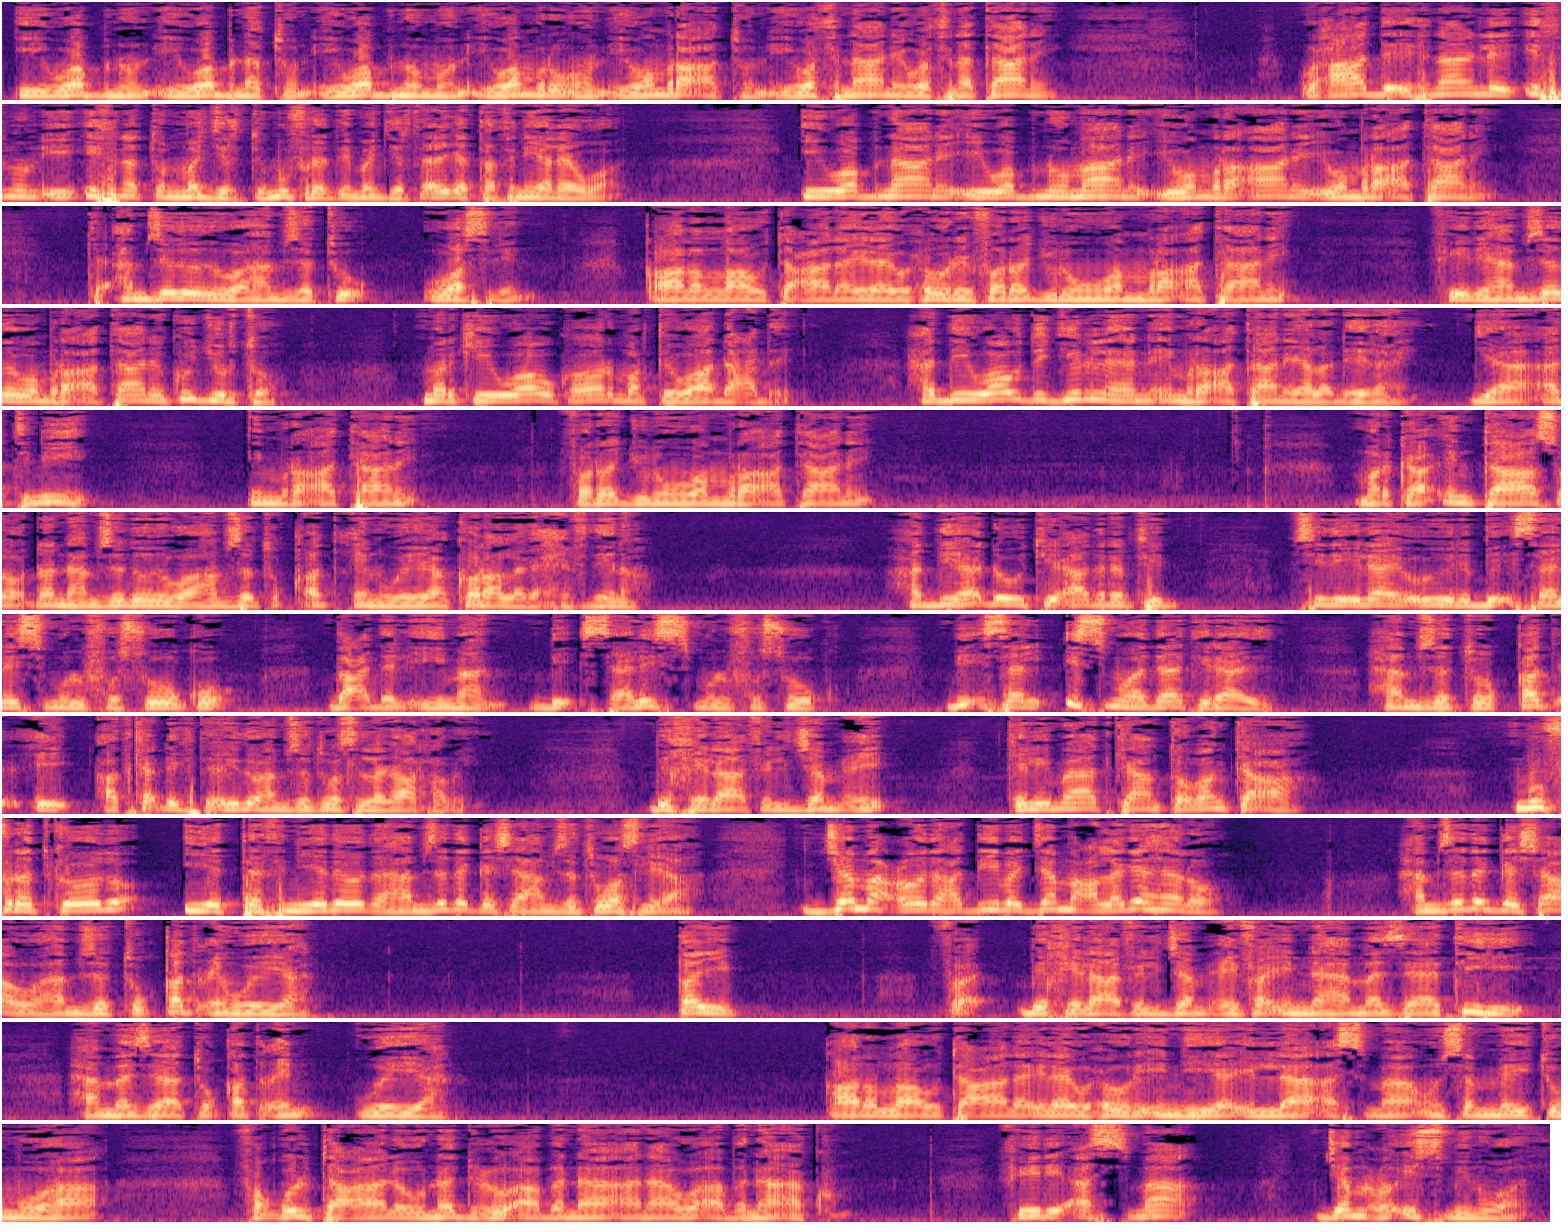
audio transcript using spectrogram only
iyo wabnun iyo wabnatun iyo wabnumun iyo wamru'un iyo wamra'atun iyo wathnaani wathnataani waxaa hadda ithnaan le ithnun iyo ithnatun ma jirto mufrad ma jirto ayaga tathniya le waa. Iyo wabnaani iyo wabnumaani iyo wamra'aani iyo wamra'ataani. Hamzadooda waa hamzatu waslin qaala allahu tacaala ilahi wuxuu iri farajulu wamra'ataani fiiri hamzada wamra'ataani ku jirto markii waaw ka hormartay waa dhacday haddii waawda jiri lahayna imra'ataani yaa la dhihi lahay jaaءatnii imra'ataani farajulu wamra'ataani marka intaasoo dhan hamsadooda waa hamsatu qadcin weeyaan koraa laga xifdina haddii hadhowti aad rabtid sida ilaahay uu yihi bi'sa lismu lfusuuqu bacda aliimaan bi'sa lismu lfusuuq bi'sa lismu haddaad tirahdid hamsatu qadci aad ka dhigtay iyadoo hamsatu wasl lagaa rabay. Bikhilaafi aljamci kelimaadkan tobanka ah mufradkooda iyo tathniyadooda hamsada gashaa hamsatu wasli ah. Jamacooda haddiiba jamac laga helo hamsada gashaahu hamsatu qadcin weeyaan. Ayib bikhilaafi اljamci faina hamazaatihi hamazaatu qaطcin weeyaan. Qaala allahu tacaala ilahi wuxuu iri in hiya ilaa asmaaء samaytumuuha faqul tacaalow nadcu abnaa'ana wa abnaa'akum. Fiiri asmaa jamcu ismin waay.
